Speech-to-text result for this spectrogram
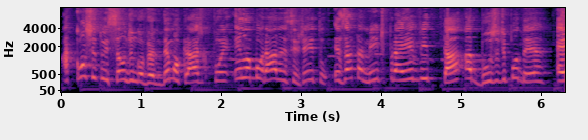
A constituição de um governo democrático foi elaborada desse jeito exatamente para evitar abuso de poder. É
